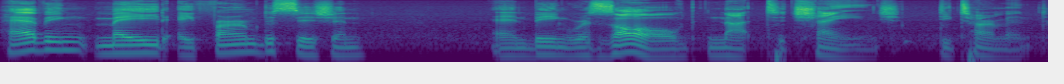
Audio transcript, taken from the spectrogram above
Having made a firm decision and being resolved not to change. Determined.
